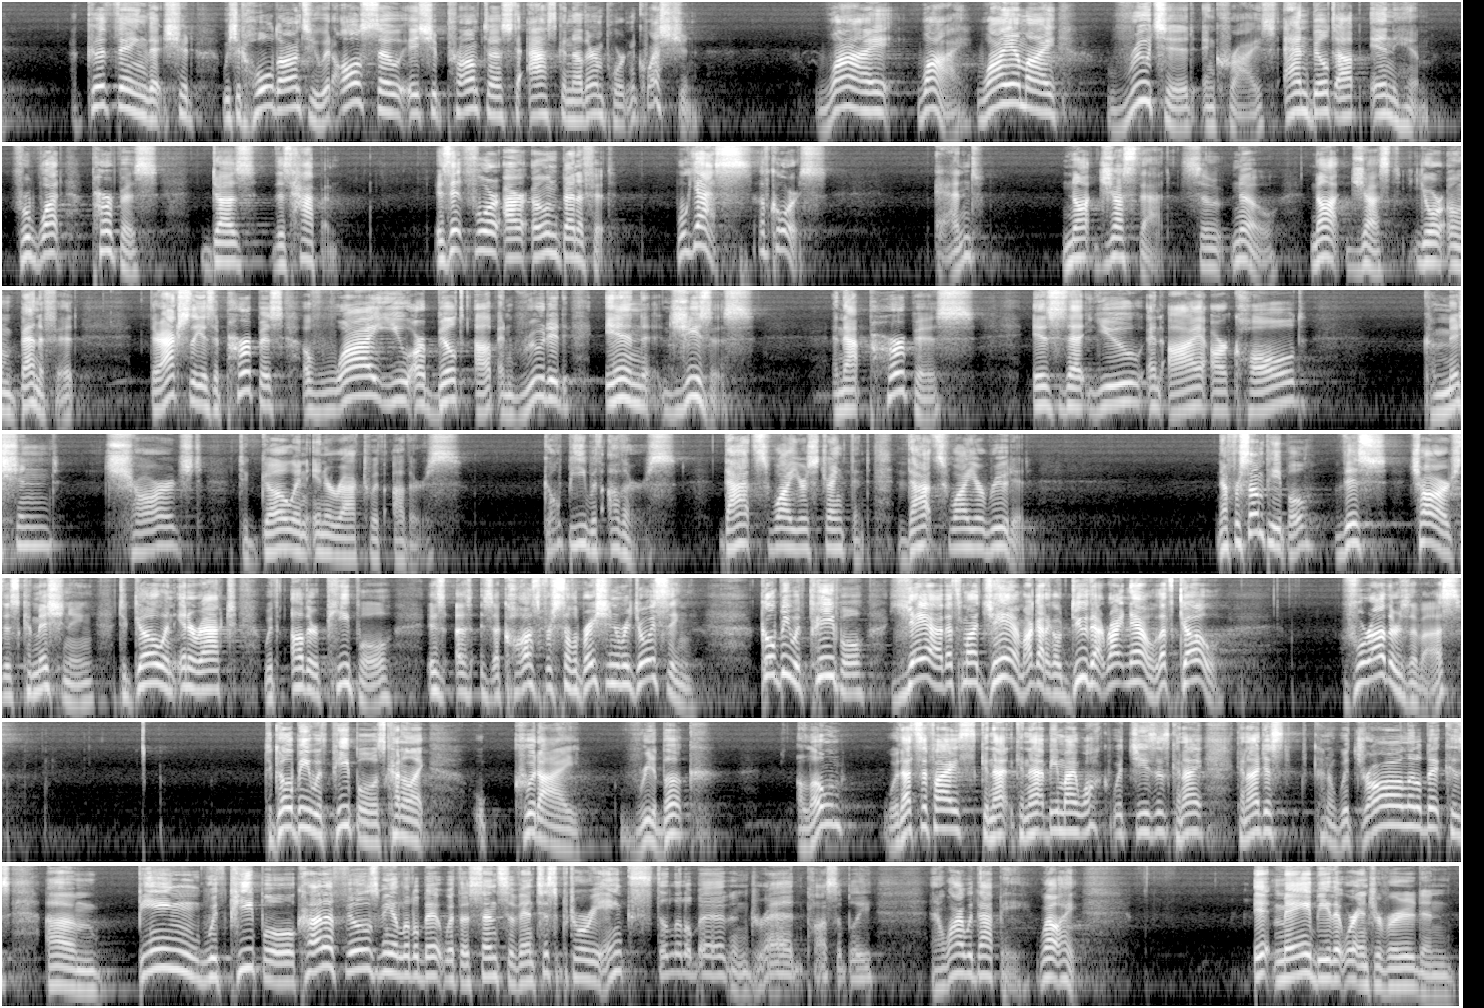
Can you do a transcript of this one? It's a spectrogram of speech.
a good thing that should we should hold on to. It also it should prompt us to ask another important question. Why why? Why am I rooted in Christ and built up in Him. For what purpose does this happen? Is it for our own benefit? Well, yes, of course. And not just that. So, no, not just your own benefit. There actually is a purpose of why you are built up and rooted in Jesus. And that purpose is that you and I are called, commissioned, charged to go and interact with others. Go be with others. That's why you're strengthened. That's why you're rooted. Now, for some people, this charge, this commissioning to go and interact with other people is a, is a cause for celebration and rejoicing. Go be with people. Yeah, that's my jam. I got to go do that right now. Let's go. For others of us, to go be with people is kind of like, could I read a book alone? Would that suffice? Can that, can that be my walk with Jesus? Can I, can I just kind of withdraw a little bit? Because um, being with people kind of fills me a little bit with a sense of anticipatory angst, a little bit, and dread, possibly. And why would that be? Well, hey, it may be that we're introverted and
